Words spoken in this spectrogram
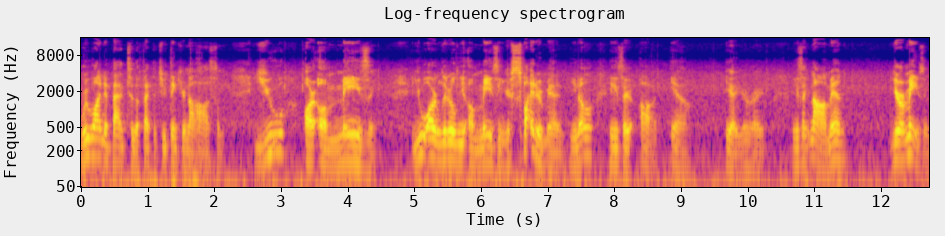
rewind it back to the fact that you think you're not awesome. You are amazing. You are literally amazing. You're Spider Man, you know? And he's like, Oh, yeah. Yeah, you're right. And he's like, Nah, man. You're amazing.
